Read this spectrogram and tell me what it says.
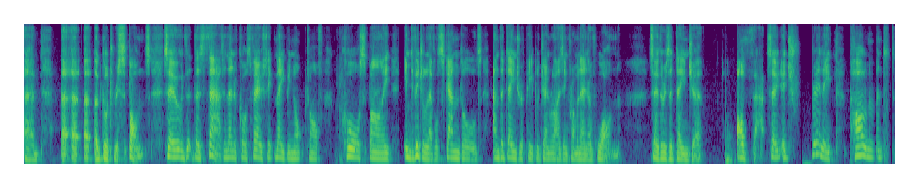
um, a, a, a, good response. So th- there's that, and then of course variously it may be knocked off course by individual level scandals and the danger of people generalising from an N of one. So there is a danger of that. So it's really Parliament,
